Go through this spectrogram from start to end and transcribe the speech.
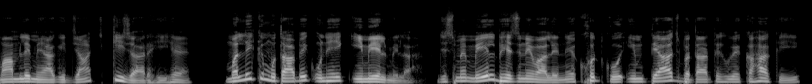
मामले में आगे जाँच की जा रही है। मल्लिक के मुताबिक उन्हें एक ईमेल मिला, जिसमें मेल भेजने वाले ने खुद को इम्तियाज़ बताते हुए कहा कि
